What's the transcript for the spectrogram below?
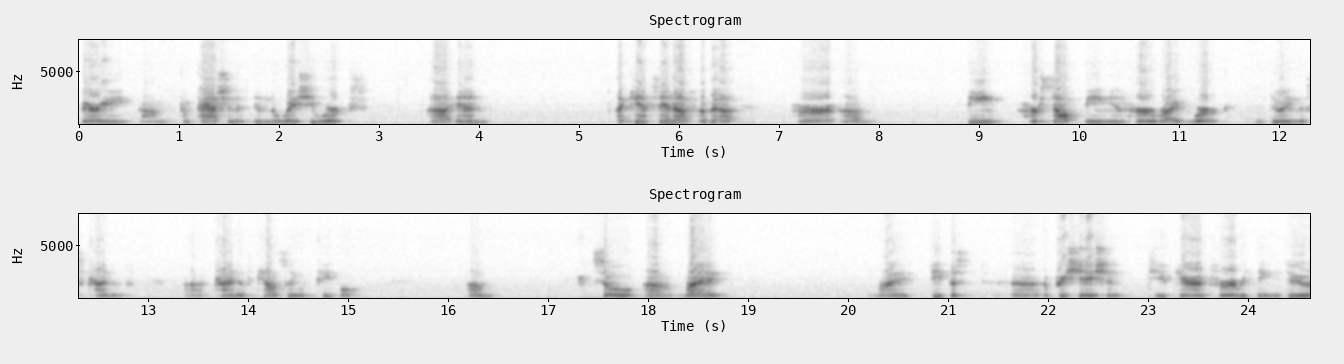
very um, compassionate in the way she works, uh, and I can't say enough about her being herself being in her right work and doing this kind of uh, kind of counseling with people. Um, so uh, my my deepest uh, appreciation to you, Karen, for everything you do,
